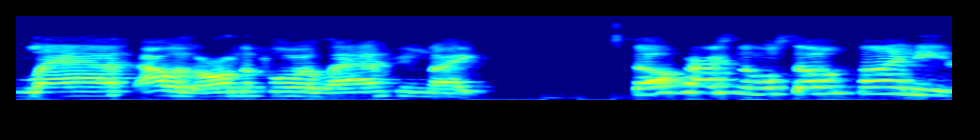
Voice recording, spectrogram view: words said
laughed, I was on the floor laughing, like so personable, so funny.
